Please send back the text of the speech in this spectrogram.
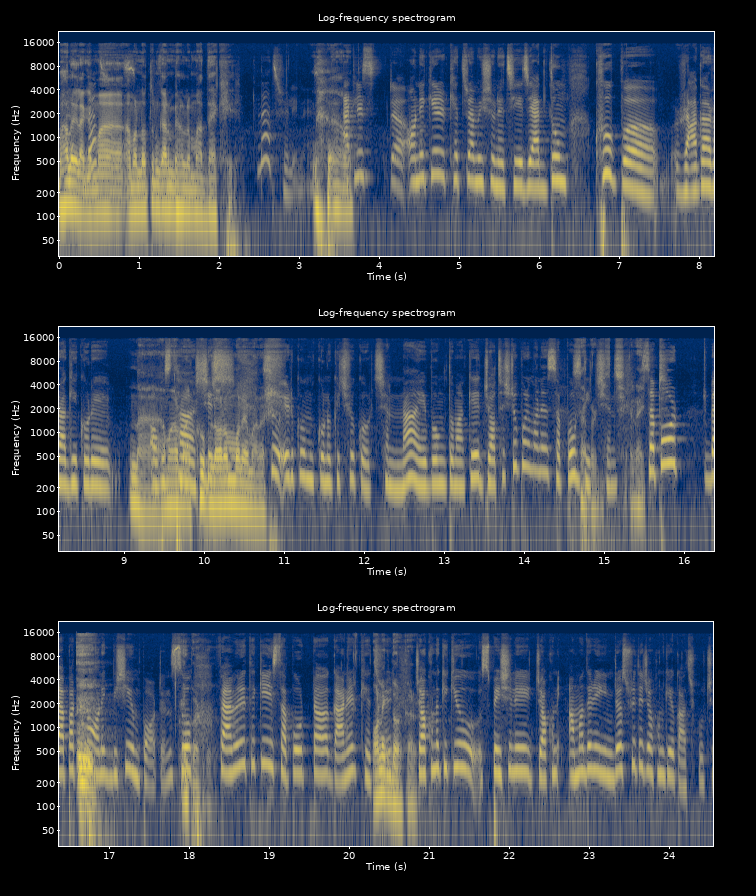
ভালোই লাগে। মা আমার নতুন গান বের হলে মা দেখে। That's really nice at least অনেকের ক্ষেত্রে আমি শুনেছি যে একদম খুব রাগারাগি করে অবস্থা খুব নরম মনের মানুষ। So, এরকম কোনো কিছু করছেন না এবং তোমাকে যথেষ্ট পরিমাণে সাপোর্ট দিচ্ছেন। সাপোর্ট ব্যাপারটা অনেক বেশি ইম্পর্টেন্ট সো ফ্যামিলি থেকে এই সাপোর্টটা গানের ক্ষেত্রে যখন কি কেউ স্পেশালি যখন আমাদের এই ইন্ডাস্ট্রিতে যখন কেউ কাজ করছে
